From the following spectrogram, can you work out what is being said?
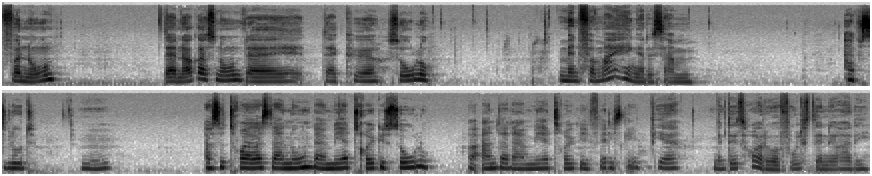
For nogen. Der er nok også nogen, der, der kører solo. Men for mig hænger det sammen. Absolut. Mm. Og så tror jeg også, der er nogen, der er mere trygge solo, og andre, der er mere trygge i fællesskab. Ja, men det tror jeg, du har fuldstændig ret i.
